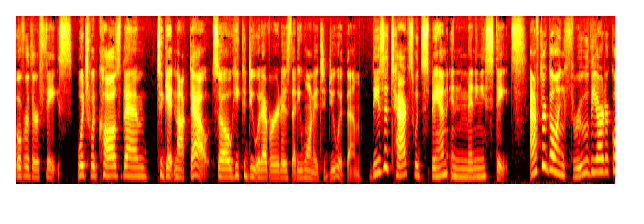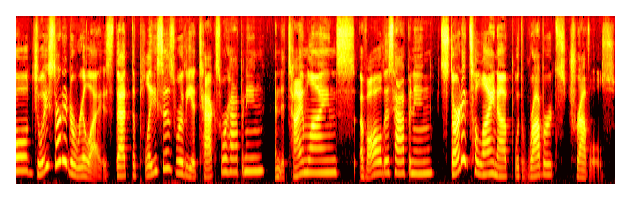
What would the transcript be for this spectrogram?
over their face, which would cause them to get knocked out so he could do whatever it is that he wanted to do with them. These attacks would span in many states. After going through the article, Joy started to realize that the places where the attacks were happening and the timelines of all this happening started to line up with Robert's travels.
